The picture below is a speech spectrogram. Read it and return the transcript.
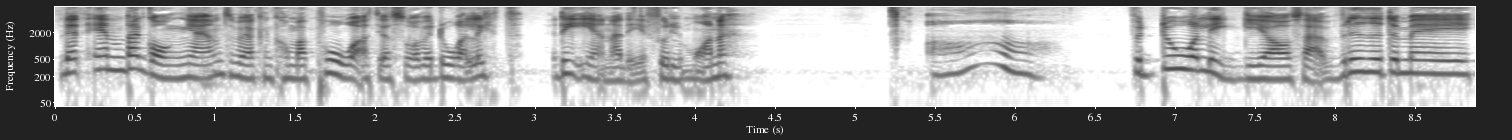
Den enda gången som jag kan komma på att jag sover dåligt, det är när det är fullmåne. Oh. För då ligger jag och så här vrider mig,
